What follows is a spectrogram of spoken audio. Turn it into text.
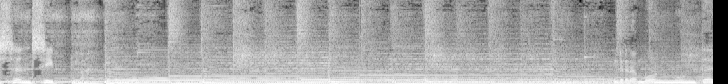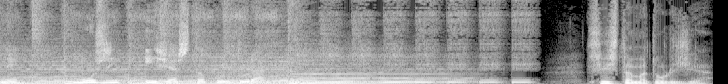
sensible Ramon Muntaner, músic i gestor cultural Sistematúrgia.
